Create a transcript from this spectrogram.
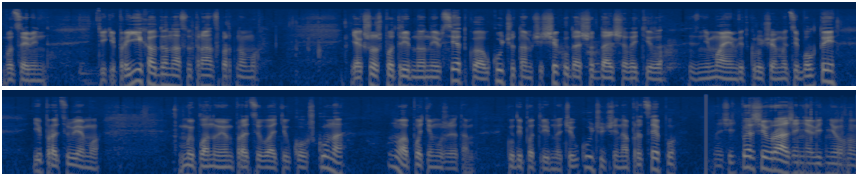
бо це він тільки приїхав до нас у транспортному. Якщо ж потрібно не в сітку, а в кучу там чи ще кудись, щоб далі летіло, знімаємо, відкручуємо ці болти і працюємо. Ми плануємо працювати у ковшкуна, ну а потім уже там куди потрібно, чи в кучу, чи на прицепу. Значить, Перші враження від нього.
